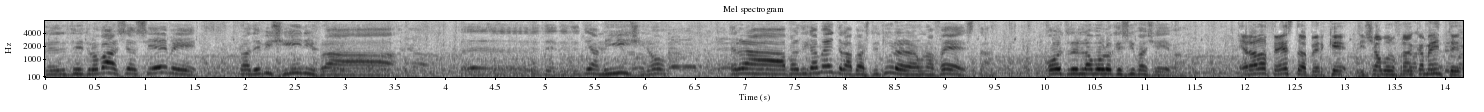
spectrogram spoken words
eh, di trovarsi assieme fra dei vicini, fra eh, dei, dei- dei amici, no? Era praticamente la bastitura era una festa, oltre il lavoro che si faceva. Era la festa perché, diciamolo francamente,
